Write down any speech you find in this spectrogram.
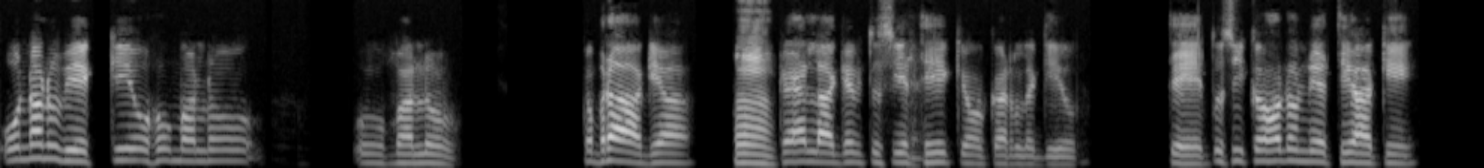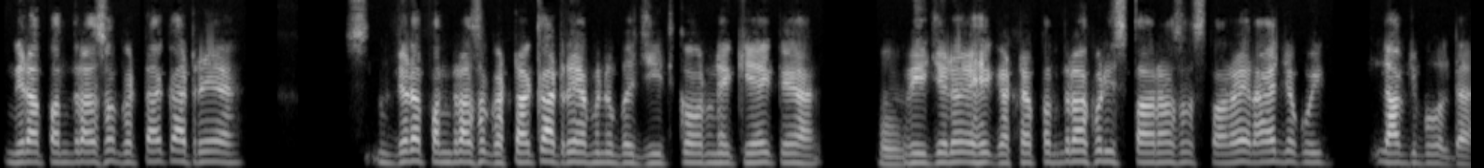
ਉਹਨਾਂ ਨੂੰ ਵੇਖ ਕੇ ਉਹ ਮੰਨ ਲਓ ਉਹ ਮੰਨ ਲਓ ਘਬਰਾ ਗਿਆ। ਹੂੰ। ਕਹਿਣ ਲੱਗ ਗਿਆ ਵੀ ਤੁਸੀਂ ਇੱਥੇ ਕਿਉਂ ਕਰਨ ਲੱਗੇ ਹੋ? ਤੇ ਤੁਸੀਂ ਕਹੋ ਉਹਨੇ ਇੱਥੇ ਆ ਕੇ? ਮੇਰਾ 1500 ਗੱਟਾ ਘਟ ਰਿਹਾ। ਜਿਹੜਾ 1500 ਗੱਟਾ ਘਟ ਰਿਹਾ ਮੈਨੂੰ ਬਲਜੀਤ ਕੌਰ ਨੇ ਕਿਹਾ ਕਿਹਾ ਵੀ ਜਿਹੜਾ ਇਹ ਗੱਟਾ 15 ਕੋੜੀ 1717 ਹੈ ਜਾਂ ਕੋਈ ਲਫ਼ਜ਼ ਬੋਲਦਾ।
